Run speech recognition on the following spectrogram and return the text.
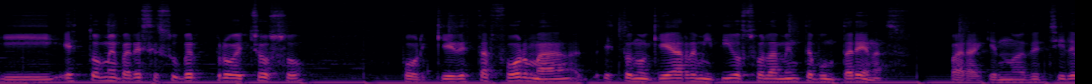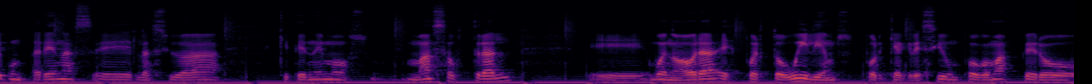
Y esto me parece súper provechoso porque de esta forma esto no queda remitido solamente a Punta Arenas. Para quien no es de Chile, Punta Arenas es la ciudad que tenemos más austral eh, bueno, ahora es Puerto Williams porque ha crecido un poco más, pero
